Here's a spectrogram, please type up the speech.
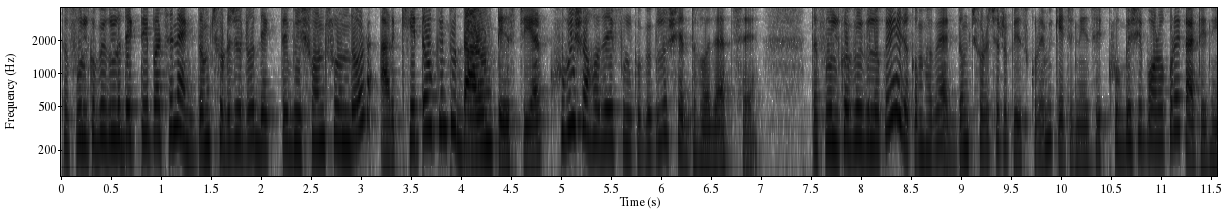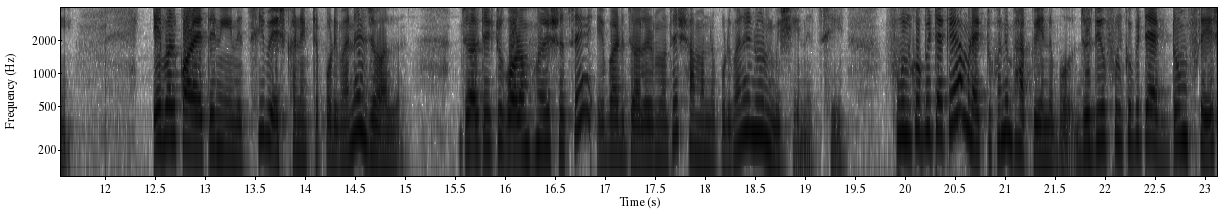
তো ফুলকপিগুলো দেখতেই পাচ্ছেন, একদম ছোট ছোট, দেখতে ভীষণ সুন্দর, আর খেতেও কিন্তু দারুণ টেস্টি আর খুবই সহজেই ফুলকপিগুলো সেদ্ধ হয়ে যাচ্ছে। তো ফুলকপিগুলোকে এরকমভাবে একদম ছোট ছোট পিস করে আমি কেটে নিয়েছি, খুব বেশি বড় করে কাটিনি। এবার কড়াইতে নিয়ে নিচ্ছি বেশ খানিকটা পরিমাণে জল। জলটা একটু গরম হয়ে এসেছে, এবার জলের মধ্যে সামান্য পরিমাণে নুন মিশিয়ে নিচ্ছি। ফুলকপিটাকে আমরা একটুখানি ভাপিয়ে নেব, যদিও ফুলকপিটা একদম ফ্রেশ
